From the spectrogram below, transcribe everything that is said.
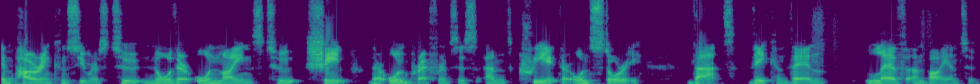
empowering consumers to know their own minds to shape their own preferences and create their own story that they can then live and buy into.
